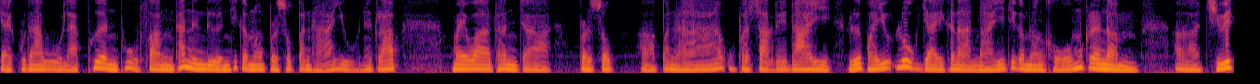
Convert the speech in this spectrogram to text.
แก่คุณอาวูและเพื่อนผู้ฟังท่านอื่นๆ ที่กำลังประสบปัญหาอยู่นะครับ ไม่ว่าท่านจะประสบ ปัญหาอุปสรรคใด ๆ หรือพายุลูกใหญ่ขนาดไหนที่กำลังโหมกระหน่ำชีวิต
